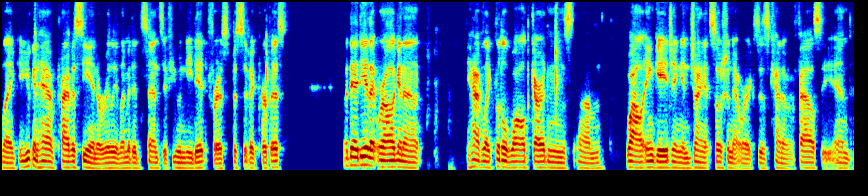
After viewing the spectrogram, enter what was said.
Like you can have privacy in a really limited sense if you need it for a specific purpose but the idea that we're all gonna have like little walled gardens um, while engaging in giant social networks is kind of a fallacy. And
